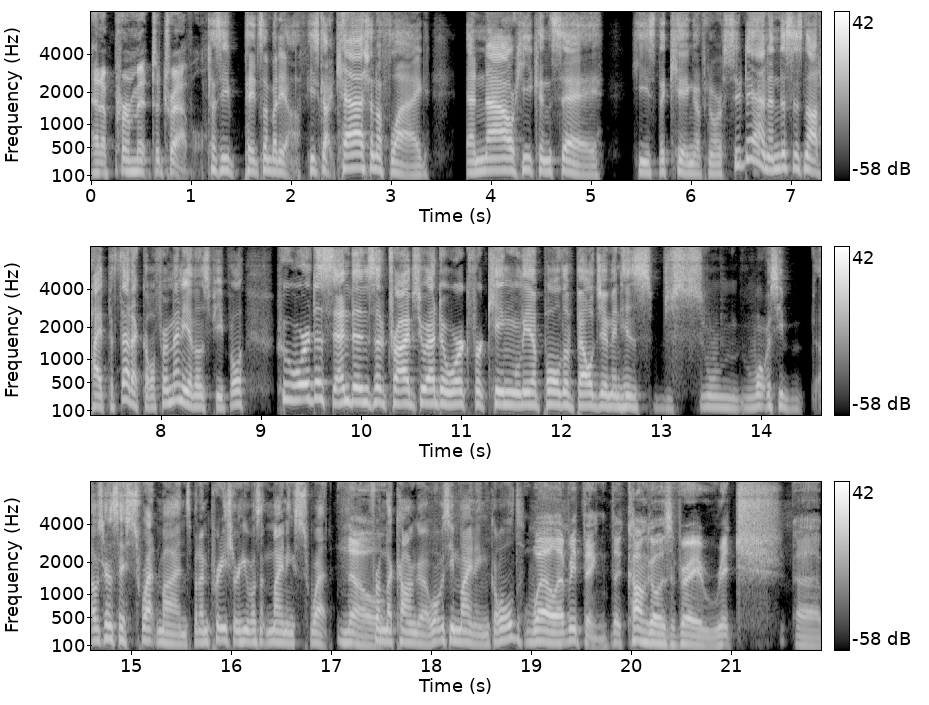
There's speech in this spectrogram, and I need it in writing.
and a permit to travel. Because he paid somebody off. He's got cash and a flag, and now he can say he's the king of North Sudan. And this is not hypothetical for many of those people who were descendants of tribes who had to work for King Leopold of Belgium in his, what was he? I was going to say sweat mines, but I'm pretty sure he wasn't mining sweat No. from the Congo. What was he mining? Gold? Well, everything. The Congo is a very rich uh,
